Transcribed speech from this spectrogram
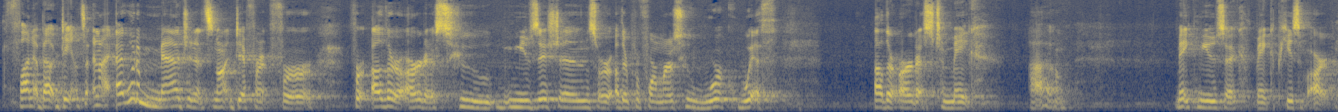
fun about dance, and I, I, would imagine it's not different for, for other artists who, musicians or other performers who work with other artists to make, um, make music, make a piece of art,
